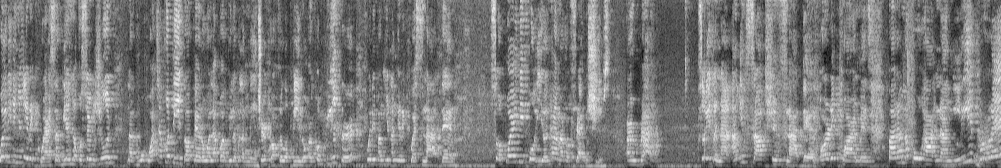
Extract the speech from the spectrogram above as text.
pwede din yung i-request. Sabihan nyo ako, Sir June, nag-watch ako dito pero wala po available ang major ko, Filipino or computer. Pwede bang yun ang i-request natin? So, pwede po yun ha, mga friendships. Alright. So, ito na, ang instructions natin or requirements para makuha ng libre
